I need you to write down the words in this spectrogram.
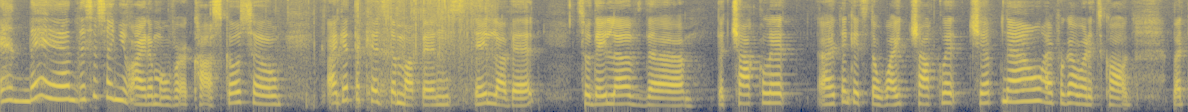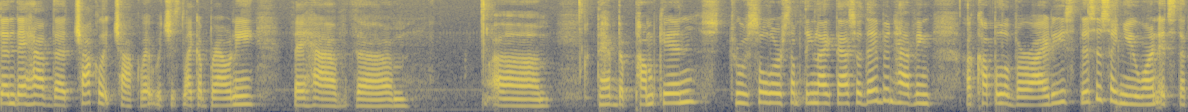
and then this is a new item over at Costco so I get the kids the muffins they love it so they love the the chocolate I think it's the white chocolate chip now. I forgot what it's called. But then they have the chocolate chocolate, which is like a brownie. They have the um, um, they have the pumpkin streusel or something like that. So they've been having a couple of varieties. This is a new one. It's the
